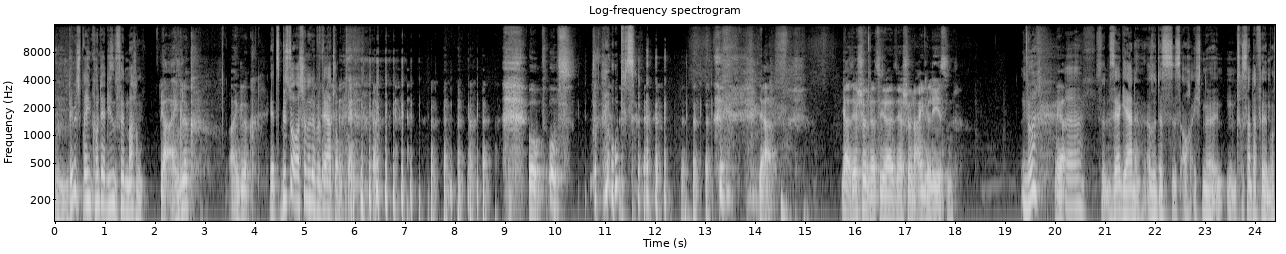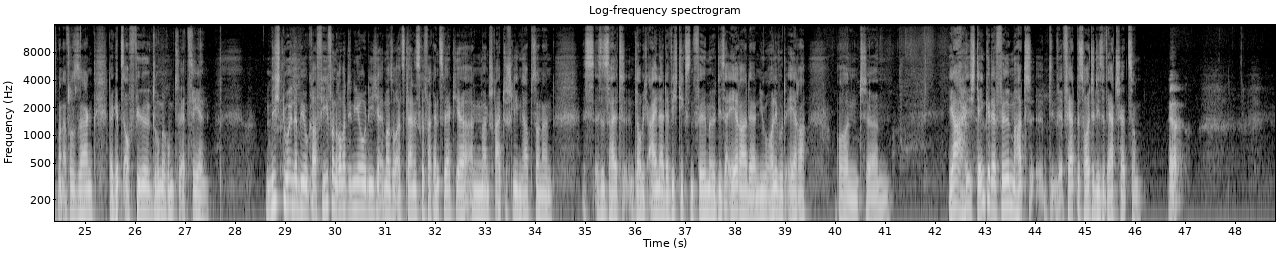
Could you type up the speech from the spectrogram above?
Mhm. Dementsprechend konnte er diesen Film machen. Ja, ein Glück. Ein Glück. Jetzt bist du aber schon in der Bewertung. ups. Ups. ups. ja. Ja, sehr schön, das wieder sehr schön eingelesen. Ne? Ja. Äh sehr gerne. Also das ist auch echt eine, ein interessanter Film, muss man einfach so sagen. Da gibt es auch viel drumherum zu erzählen. Nicht nur in der Biografie von Robert De Niro, die ich ja immer so als kleines Referenzwerk hier an meinem Schreibtisch liegen habe, sondern es, es ist halt, glaube ich, einer der wichtigsten Filme dieser Ära, der New Hollywood-Ära. Und ähm, ja, ich denke, der Film hat, fährt bis heute diese Wertschätzung. Ja.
